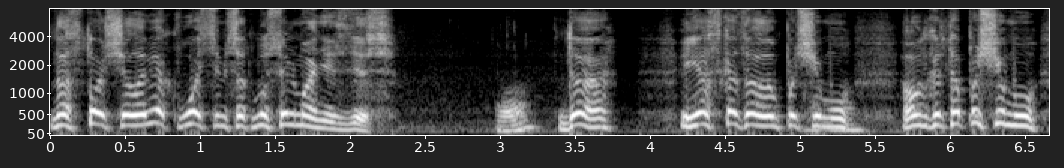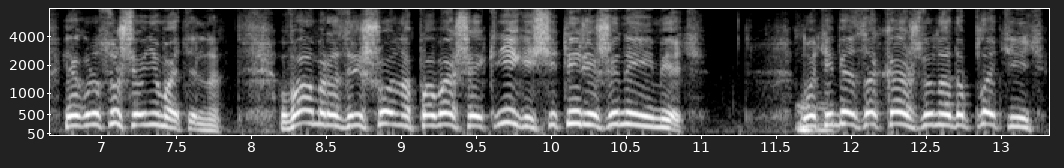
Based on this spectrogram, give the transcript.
на 100 человек 80 мусульмане здесь. Да? Да. И я сказал им, почему. А он говорит, а почему? Я говорю, слушай внимательно. Вам разрешено по вашей книге четыре жены иметь. Но тебе за каждую надо платить.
